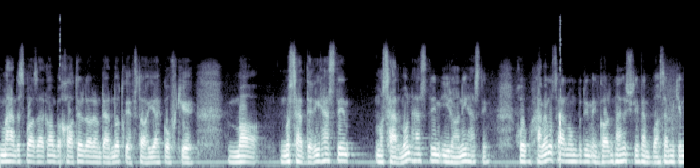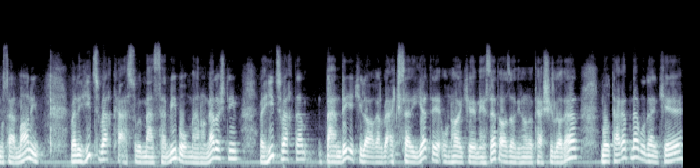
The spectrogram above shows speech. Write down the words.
مهندس بازرگان به خاطر دارم در نطق افتتاحیت گفت که ما مصدقی هستیم مسلمون هستیم ایرانی هستیم. خب همه مسلمان بودیم انکار نداشتیم و بازم میگیم مسلمانیم. ولی هیچ وقت تعصب مذهبی به اون معنا نداشتیم و هیچ وقت هم بنده یکی لاقل به اکثریت اونهایی که نهضت آزادینا رو تشکیل دادن معتقد نبودن که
